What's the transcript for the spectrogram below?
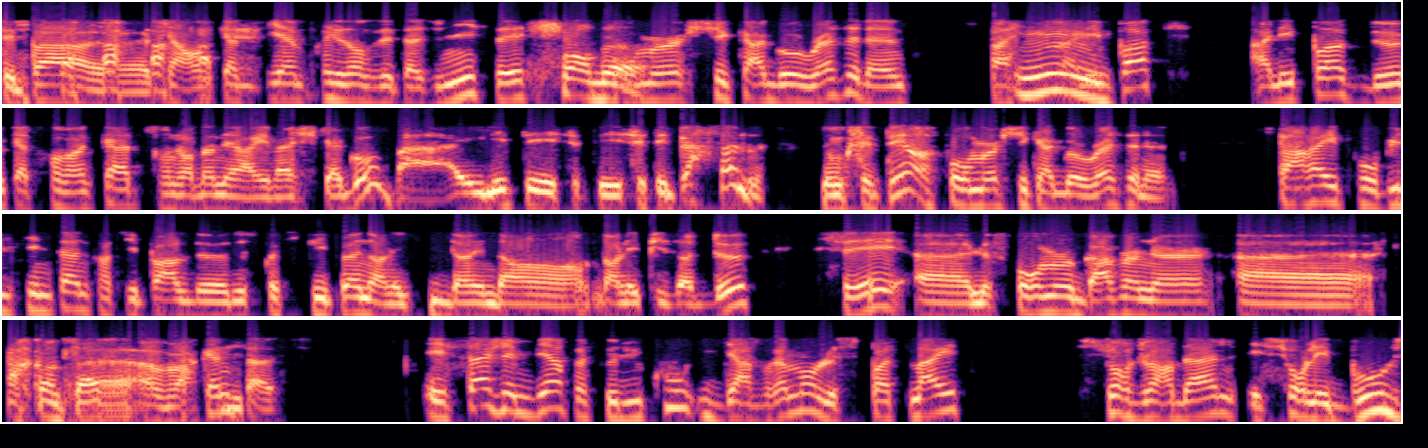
c'est pas euh, 44e président des États-Unis c'est former. Chicago resident. Parce mmh. qu'à l'époque à l'époque de 84 quand Jordan est arrivé à Chicago bah il était c'était c'était personne. Donc c'était un former Chicago resident Pareil pour Bill Clinton quand il parle de, de Scottie Pippen dans l'épisode dans, dans, dans 2, c'est euh, le former governor euh, Arkansas. Euh, of Arkansas. Et ça, j'aime bien parce que du coup, il garde vraiment le spotlight sur Jordan et sur les Bulls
